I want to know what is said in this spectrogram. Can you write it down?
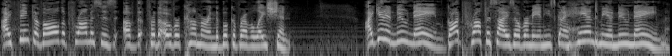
I think of all the promises of the, for the overcomer in the book of Revelation. I get a new name. God prophesies over me and He's going to hand me a new name.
